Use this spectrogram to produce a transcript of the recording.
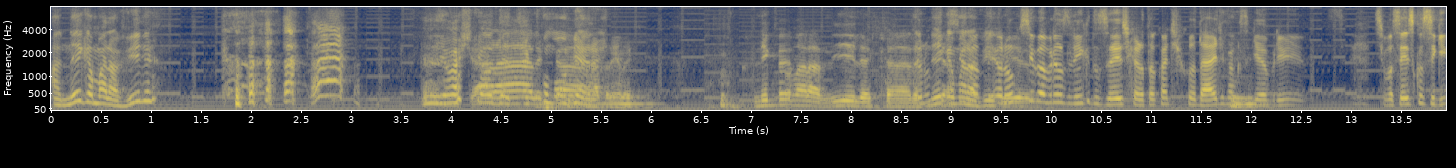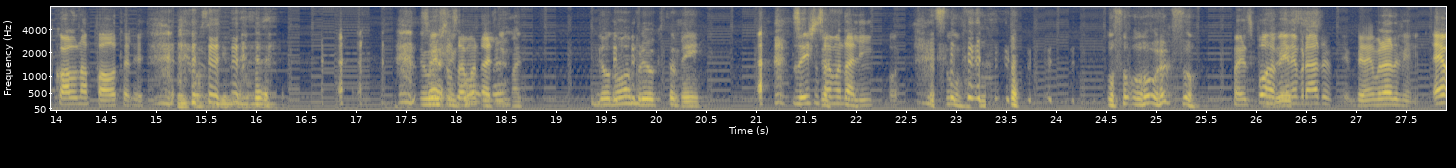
a Nega Maravilha. E eu acho que é o Caralho. Homem-Aranha. Abrindo aqui. Nega Maravilha, cara. Eu não, Nega consigo, Maravilha. eu não consigo abrir os links dos ex, cara. Eu tô com uma dificuldade pra conseguir abrir. Se vocês conseguirem, cola na pauta ali. Não consegui também. Eu não sabe que- mandar link. Eu não abri aqui também. Os ex não sabem mandar link, pô. Eu sou um- eu sou- ou eu que sou. Mas, porra, bem lembrado, bem lembrado, Vini. É,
